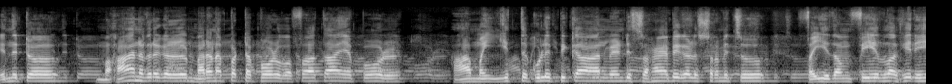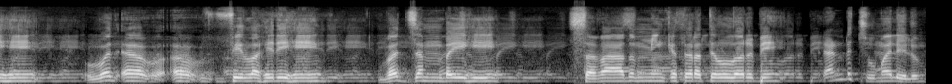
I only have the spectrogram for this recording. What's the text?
എന്നിട്ടോ മഹാനവരകൾ മരണപ്പെട്ടപ്പോൾ വഫാത്തായപ്പോൾ ആ മയ്യത്ത് കുളിപ്പിക്കാൻ വേണ്ടി സ്വഹാബികൾ ശ്രമിച്ചു. ഫൈദം ഫീ ലഹിരിഹി ഫീ ലഹിരിഹി വജംബൈഹി സവാദും. രണ്ട് ചുമലിലും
